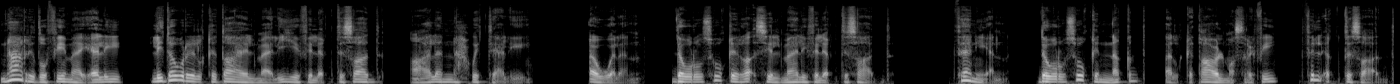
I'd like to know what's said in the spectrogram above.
نعرض فيما يلي لدور القطاع المالي في الاقتصاد على النحو التالي: أولاً، دور سوق رأس المال في الاقتصاد. ثانياً، دور سوق النقد القطاع المصرفي في الاقتصاد.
